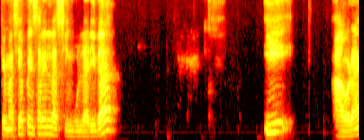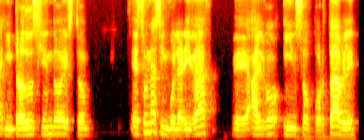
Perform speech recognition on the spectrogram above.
que me hacía pensar en la singularidad y ahora, introduciendo esto, es una singularidad de algo insoportable,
